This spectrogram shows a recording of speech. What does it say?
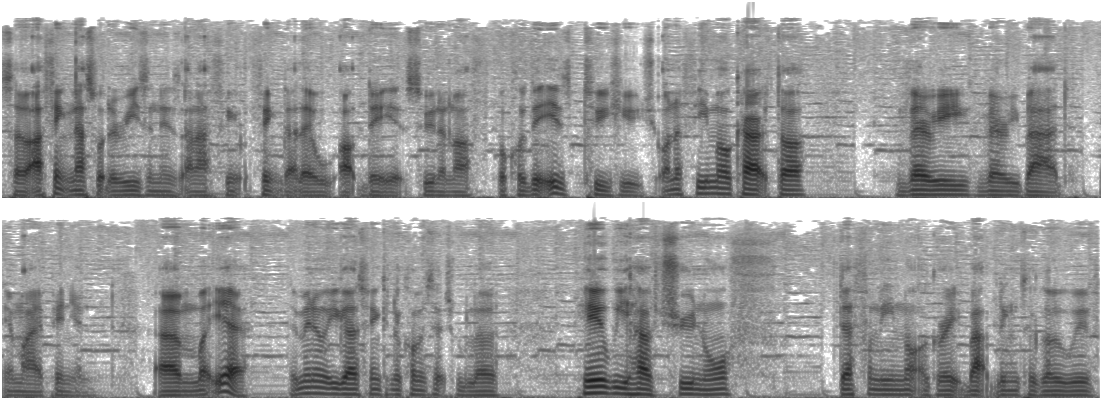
So I think that's what the reason is, and I think, think that they will update it soon enough because it is too huge. On a female character, very very bad in my opinion. Um, but yeah let me know what you guys think in the comment section below. Here we have true north. Definitely not a great backbling to go with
